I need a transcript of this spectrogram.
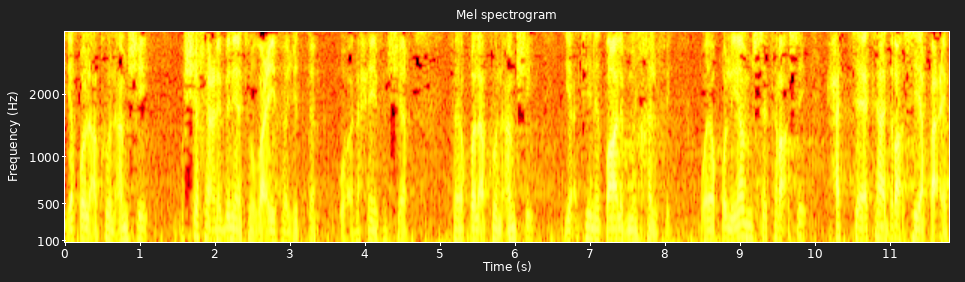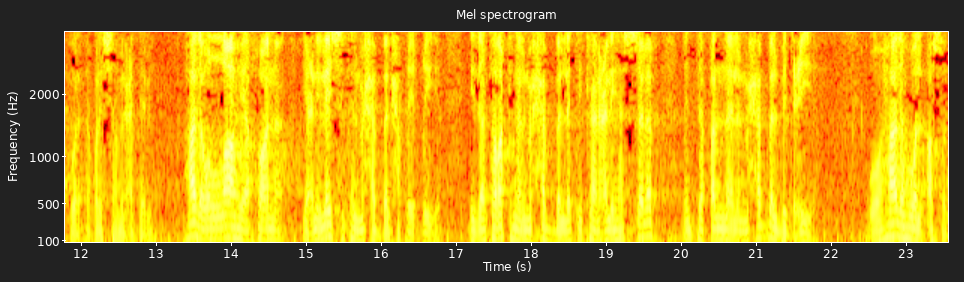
يقول أكون أمشي والشيخ يعني بنيته ضعيفة جدا ونحيف الشيخ فيقول أكون أمشي يأتيني طالب من خلفي. ويقول يمسك رأسي حتى يكاد رأسي يقع يقول, يقول الشيخ بن عثيمين. هذا والله يا أخوانا يعني ليست المحبة الحقيقية. إذا تركنا المحبة التي كان عليها السلف انتقلنا للمحبة البدعية. وهذا هو الأصل.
